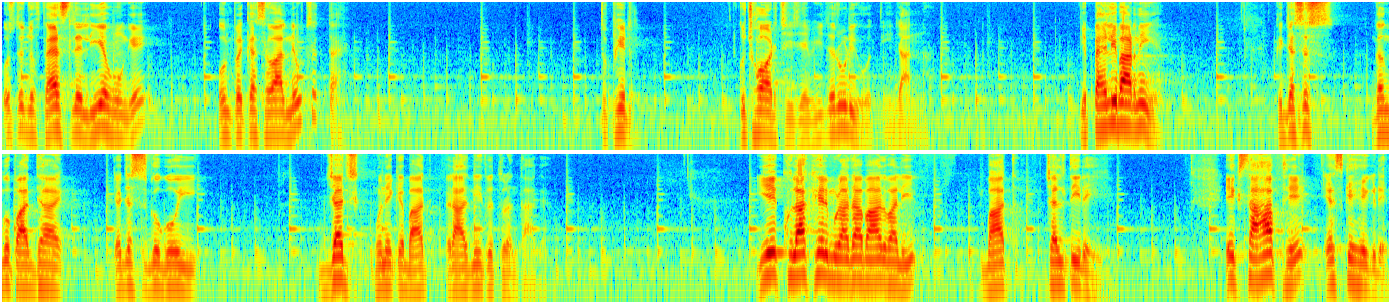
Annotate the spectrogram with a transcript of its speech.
उसने जो फैसले लिए होंगे, उन पर क्या सवाल नहीं उठ सकता है? तो फिर कुछ और चीज़ें भी ज़रूरी होती हैं जानना। ये पहली बार नहीं है कि जस्टिस गंगोपाध्याय या जस्टिस गोगोई जज होने के बाद राजनीति में तुरंत आ गए। ये खुला खेल मुरादाबाद वाली बात चलती रही। एक साहब थे, एस के हेगड़े।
